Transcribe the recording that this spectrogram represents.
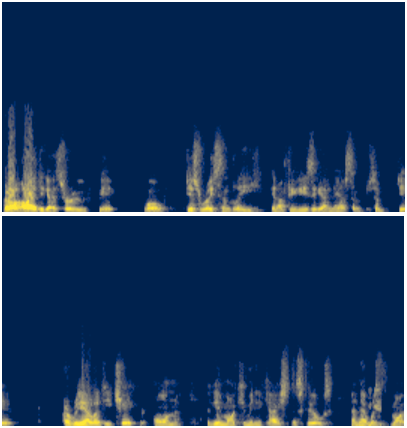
but I, I, had to go through, yeah, well, just recently, you know, a few years ago now, some some yeah, a reality check on again my communication skills, and that was my,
